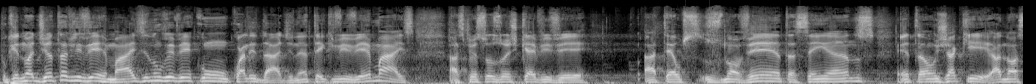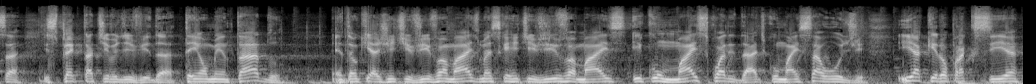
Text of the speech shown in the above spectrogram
Porque não adianta viver mais e não viver com qualidade, né? Tem que viver mais. As pessoas hoje querem viver até os, os 90, 100 anos. Então, já que a nossa expectativa de vida tem aumentado, então que a gente viva mais, mas que a gente viva mais e com mais qualidade, com mais saúde. E a quiropraxia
